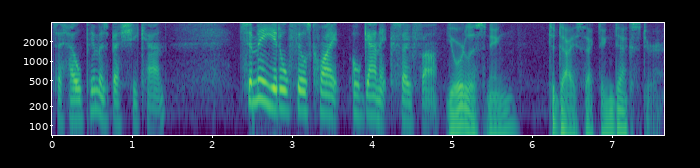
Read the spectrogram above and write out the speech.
to help him as best she can to me, it all feels quite organic so far. You're listening to Dissecting Dexter.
